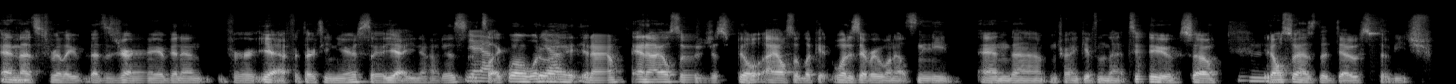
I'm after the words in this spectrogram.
And that's really that's a journey I've been in for yeah for 13 years. So yeah, you know how it is. Yeah. It's like, well, what do yeah. I you know? And I also just build. I also look at what does everyone else need, and um, I'm trying to give them that too. So mm-hmm. it also has the dose of each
